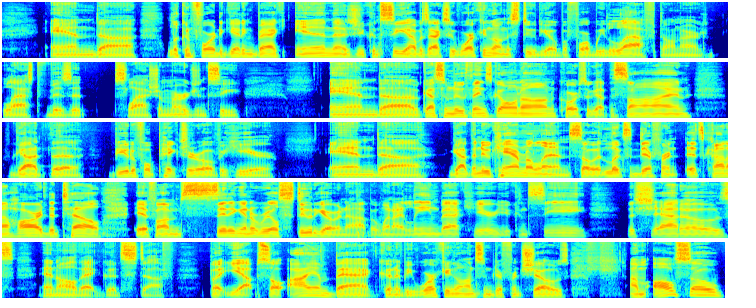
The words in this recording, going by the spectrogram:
and uh, looking forward to getting back in. As you can see, I was actually working on the studio before we left on our last visit slash emergency, and uh, got some new things going on. Of course, we got the sign, we've got the beautiful picture over here, and uh, got the new camera lens, so it looks different. It's kind of hard to tell if I'm sitting in a real studio or not, but when I lean back here, you can see the shadows and all that good stuff. But yep, so I am back, going to be working on some different shows. I'm also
